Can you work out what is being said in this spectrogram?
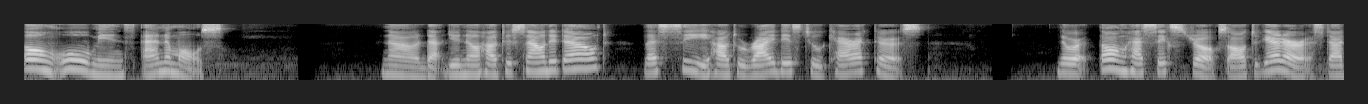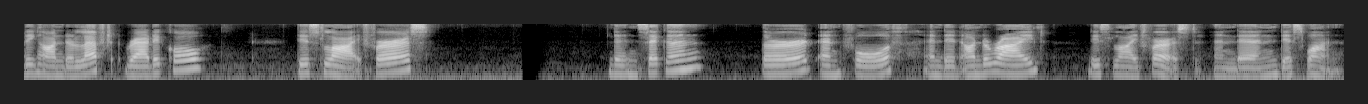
动物 means animals. Now that you know how to sound it out, let's see how to write these two characters. The word dong has six strokes altogether, starting on the left radical, this line first, then second, third, and fourth, and then on the right, this line first, and then this one.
